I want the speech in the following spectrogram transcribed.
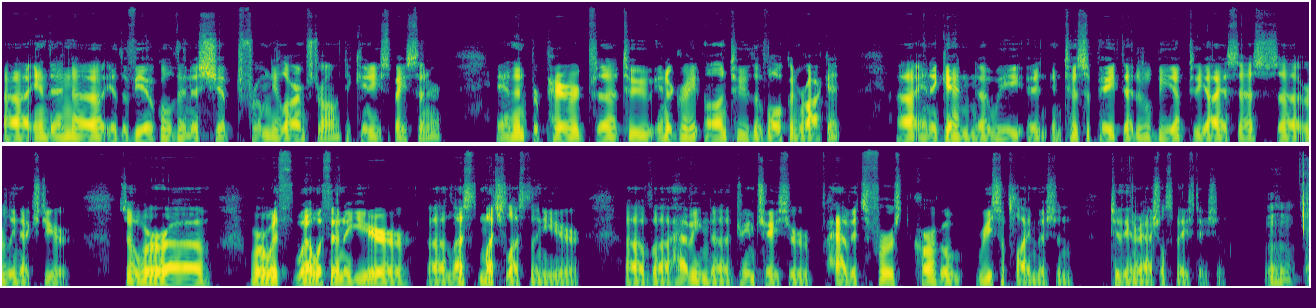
and then the vehicle then is shipped from Neil Armstrong to Kennedy Space Center and then prepared to integrate onto the Vulcan rocket. and again, we anticipate that it'll be up to the ISS early next year. So we're we're with well within a year, uh, less much less than a year, of uh, having uh, Dream Chaser have its first cargo resupply mission to the International Space Station. Mm-hmm.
